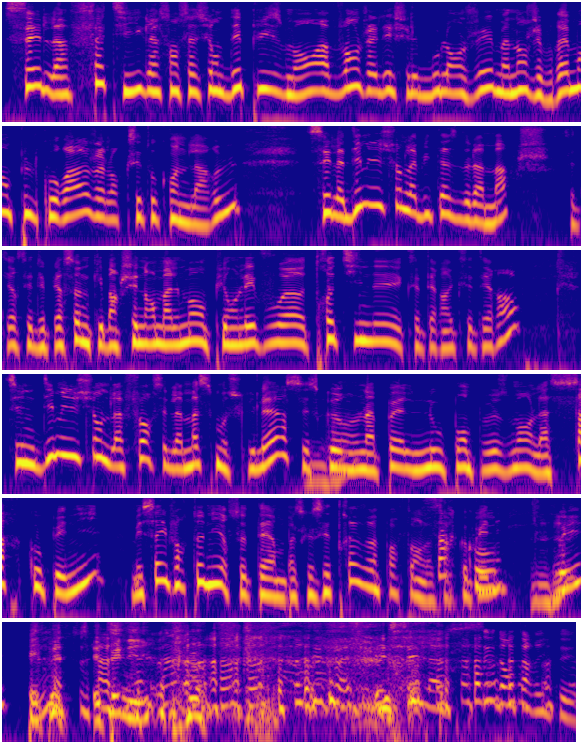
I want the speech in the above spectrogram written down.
C'est la fatigue, la sensation d'épuisement. Avant, j'allais chez le boulanger. Maintenant, j'ai vraiment plus le courage alors que c'est au coin de la rue. C'est la diminution de la vitesse de la marche. C'est-à-dire, c'est des personnes qui marchaient normalement, puis on les voit trottiner, etc., etc. C'est une diminution de la force et de la masse musculaire. C'est ce mhm. qu'on appelle, nous, pompeusement, la sarcopénie. Mais ça, il faut retenir ce terme parce que c'est très important, la sarcopénie. Mhm. Oui. Et, pénie. et c'est la sédentarité.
